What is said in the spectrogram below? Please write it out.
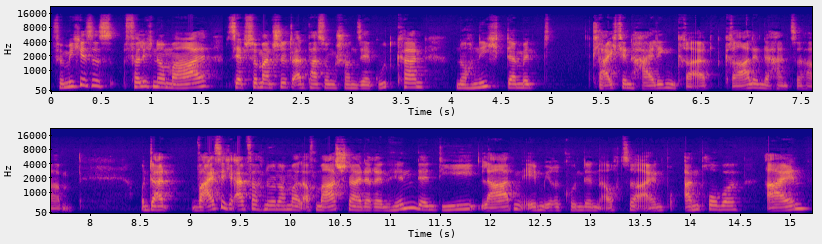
für mich ist es völlig normal, selbst wenn man Schnittanpassungen schon sehr gut kann, noch nicht damit gleich den heiligen Gral in der Hand zu haben. Und da weise ich einfach nur nochmal auf Maßschneiderinnen hin, denn die laden eben ihre Kundinnen auch zur Anprobe ein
